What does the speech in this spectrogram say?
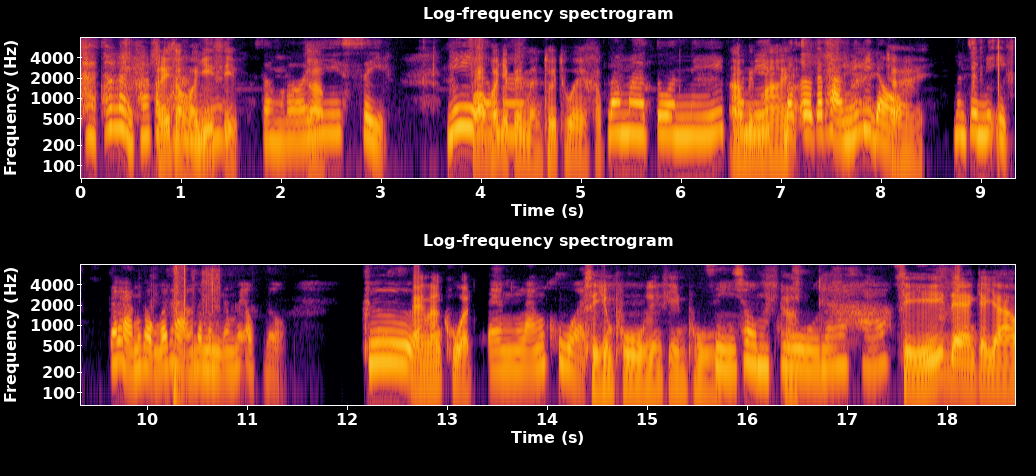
ค่ะเท่าไหร่คะอันนี้กสระองถาร้อยยี่สิบสองร้อยครับยี่สิบนี่ฟอร์มเขาจะเป็นเหรมือนถ้วยๆครับเรามาตัวนี้ตัอ่าวเป็นนี้ไม้บังเอิญกระถางนี้มีดอกใช่มันจะมีอีกกระถางสองกระถางแต่มันยังไม่ออกดอก คือแปรงล้างขวด แปรงล้างขวด สีชมพูสีสีชมพู สีชมพูนะคะ สีแดงจะยาว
